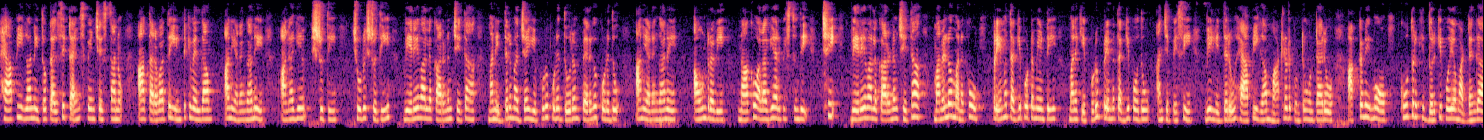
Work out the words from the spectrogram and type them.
హ్యాపీగా నీతో కలిసి టైం స్పెండ్ చేస్తాను. ఆ తర్వాత ఇంటికి వెళ్దాం అని అనగానే అలాగే శృతి చూడు శృతి వేరే వాళ్ళ కారణం చేత మన ఇద్దరి మధ్య ఎప్పుడూ కూడా దూరం పెరగకూడదు అని అనగానే అవును రవి నాకు అలాగే అనిపిస్తుంది. ఛీ వేరే వాళ్ళ కారణం చేత మనలో మనకు ప్రేమ తగ్గిపోవటం ఏంటి? మనకి ఎప్పుడూ ప్రేమ తగ్గిపోదు అని చెప్పేసి వీళ్ళిద్దరూ హ్యాపీగా మాట్లాడుకుంటూ ఉంటారు. అక్కడేమో కూతురికి దొరికిపోయాం అడ్డంగా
